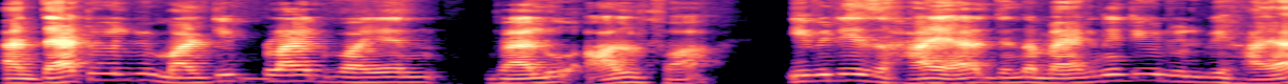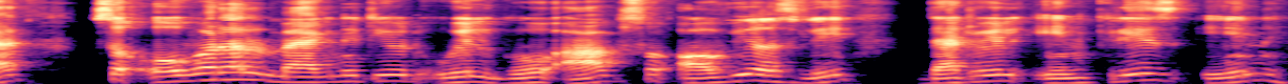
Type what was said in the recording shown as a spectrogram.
and that will be multiplied by a value alpha. If it is higher then the magnitude will be higher. So overall magnitude will go up. So obviously that will increase in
